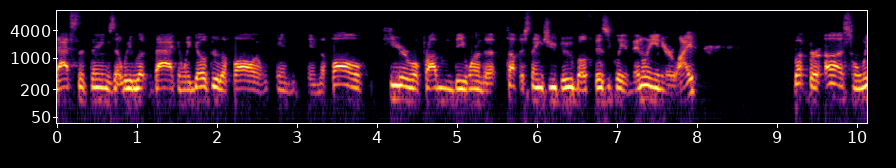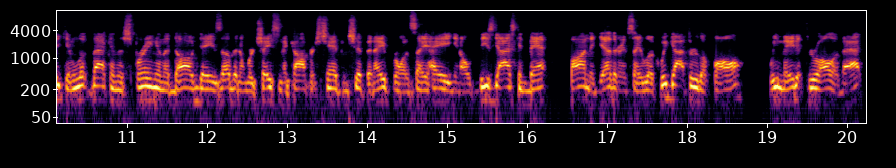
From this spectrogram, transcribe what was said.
that's the things that we look back and we go through the fall and in the fall here will probably be one of the toughest things you do both physically and mentally in your life but for us, when we can look back in the spring and the dog days of it, and we're chasing a conference championship in April and say, hey, you know, these guys can bond together and say, look, we got through the fall. We made it through all of that.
